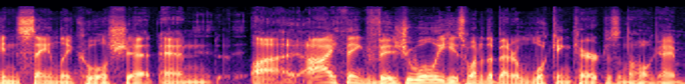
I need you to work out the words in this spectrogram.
insanely cool shit. And uh, I think visually he's one of the better looking characters in the whole game.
